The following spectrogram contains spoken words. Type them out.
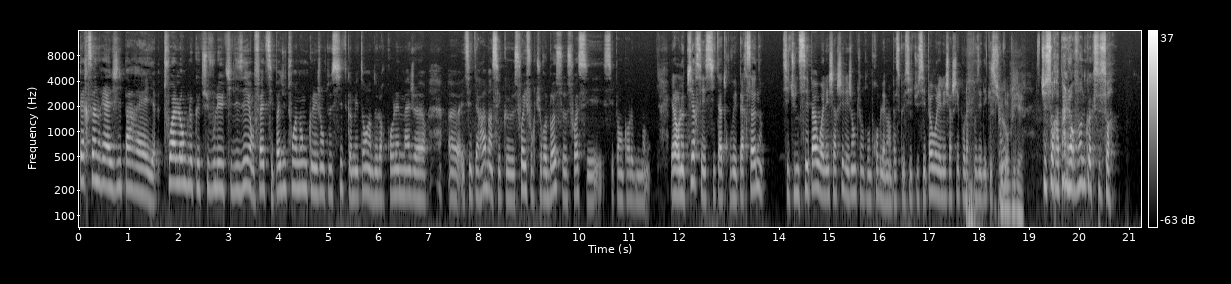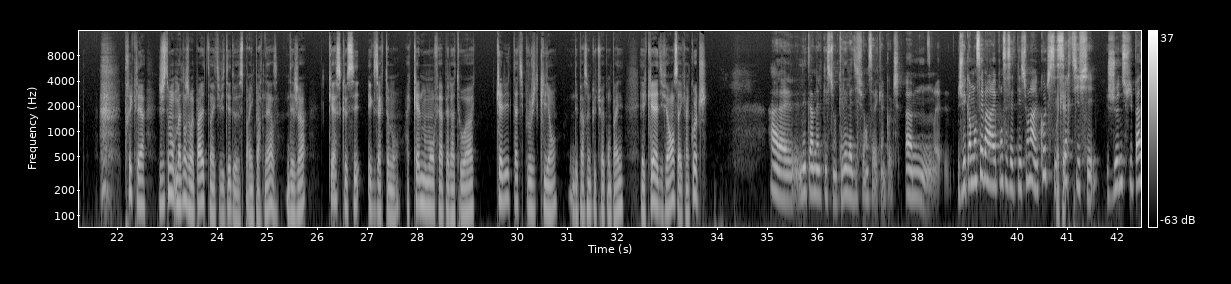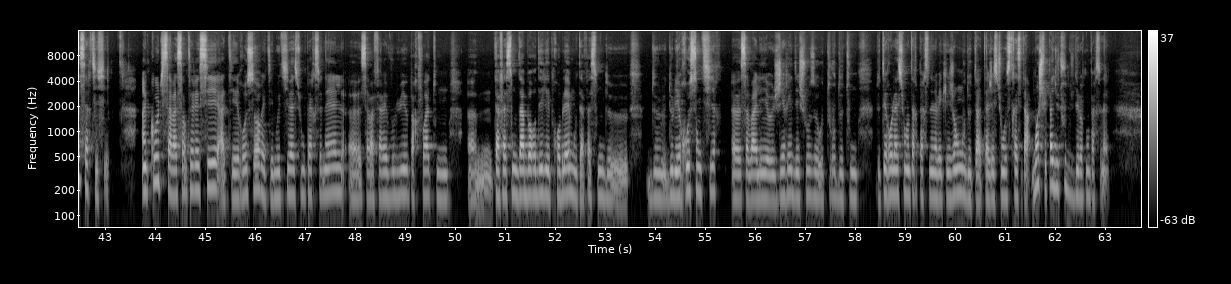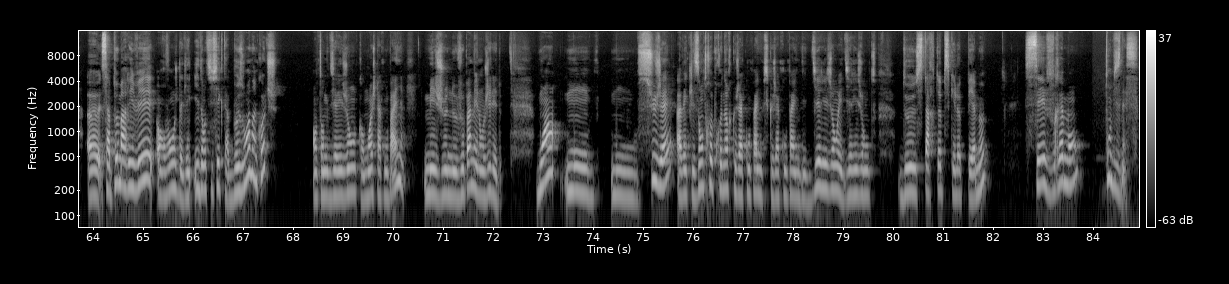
personne réagit pareil, toi, l'angle que tu voulais utiliser, en fait, c'est pas du tout un angle que les gens te citent comme étant un de leurs problèmes majeurs, euh, etc., ben, c'est que soit il faut que tu rebosses, soit c'est, c'est pas encore le bon moment. Et alors, le pire, c'est si tu as trouvé personne, si tu ne sais pas où aller chercher les gens qui ont ton problème, hein, parce que si tu sais pas où aller les chercher pour leur poser des questions, compliqué. tu sauras pas leur vendre quoi que ce soit. Très clair. Justement, maintenant, j'aimerais parler de ton activité de Sparring Partners. Déjà, qu'est-ce que c'est exactement? À quel moment on fait appel à toi? Quelle est ta typologie de clients, des personnes que tu accompagnes? Et quelle est la différence avec un coach? Ah, l'éternelle question. Quelle est la différence avec un coach? Euh, Je vais commencer par la réponse à cette question-là. Un coach, c'est certifié. Je ne suis pas certifiée. Un coach, ça va s'intéresser à tes ressorts et tes motivations personnelles. Euh, ça va faire évoluer parfois ton, ta façon d'aborder les problèmes ou ta façon de, les ressentir. ça va aller gérer des choses autour de, tes relations interpersonnelles avec les gens ou de ta, gestion au stress, etc. Moi, je ne fais pas du tout du développement personnel. ça peut m'arriver, en revanche, d'identifier que tu as besoin d'un coach en tant que dirigeant quand moi je t'accompagne, mais je ne veux pas mélanger les deux. Moi, mon, sujet avec les entrepreneurs que j'accompagne, puisque j'accompagne des dirigeants et dirigeantes de start-up, scale-up, PME, c'est vraiment ton business.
